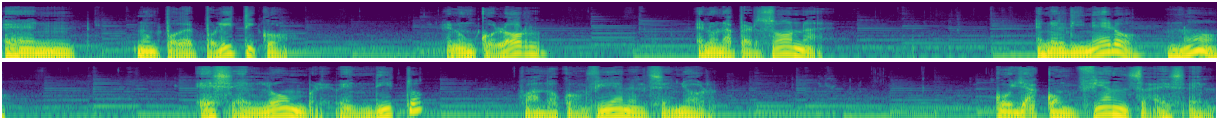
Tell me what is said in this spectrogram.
en un poder político, en un color, en una persona, en el dinero, no. Es el hombre bendito cuando confía en el Señor, cuya confianza es Él.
